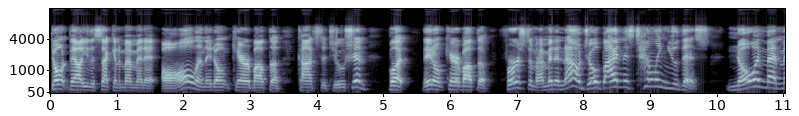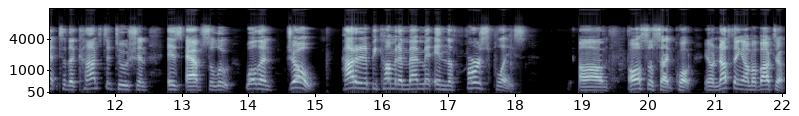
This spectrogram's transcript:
don't value the Second Amendment at all and they don't care about the Constitution, but they don't care about the First Amendment. And now Joe Biden is telling you this. No amendment to the Constitution is absolute. Well, then, Joe, how did it become an amendment in the first place? Um, also said, quote, you know, nothing I'm about to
